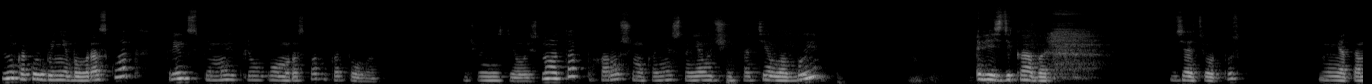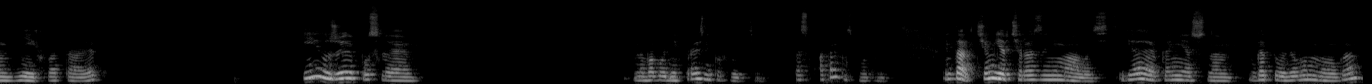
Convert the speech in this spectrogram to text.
Ну, какой бы ни был расклад, в принципе, мы к любому раскладу готовы. Ничего не сделаешь. Ну, а так, по-хорошему, конечно, я очень хотела бы весь декабрь взять отпуск. У меня там дней хватает. И уже после новогодних праздников выйти. А там посмотрим. Итак, чем я вчера занималась? Я, конечно, готовила много.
